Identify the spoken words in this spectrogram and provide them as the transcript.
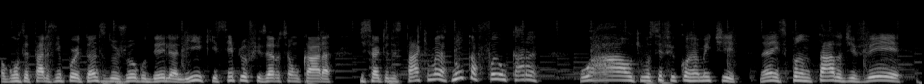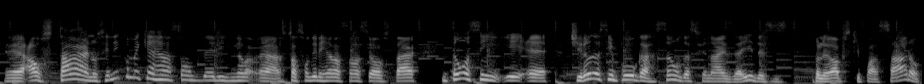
alguns detalhes importantes do jogo dele ali, que sempre o fizeram ser um cara de certo destaque, mas nunca foi um cara uau, que você ficou realmente né, espantado de ver é, All-Star, não sei nem como é que é a relação dele, é, a situação dele em relação a ser All-Star. Então, assim, é, tirando essa empolgação das finais aí, desses playoffs que passaram,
